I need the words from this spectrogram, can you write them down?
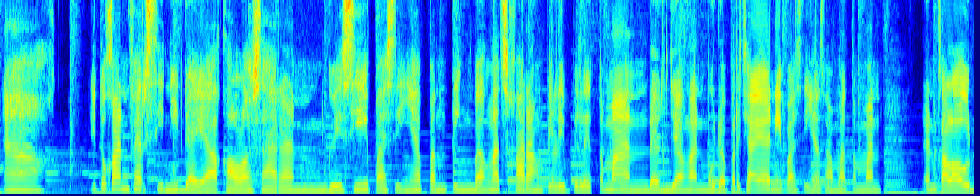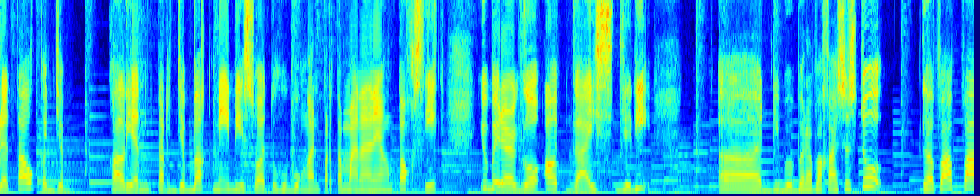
Nah, itu kan versi Nida ya. Kalau saran gue sih pastinya penting banget sekarang pilih-pilih teman dan jangan mudah percaya nih pastinya sama teman. Dan kalau udah tahu kejeb kalian terjebak nih di suatu hubungan pertemanan yang toksik, you better go out guys. Jadi eh, di beberapa kasus tuh gak apa-apa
